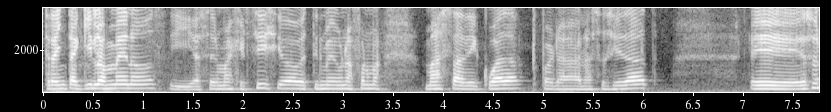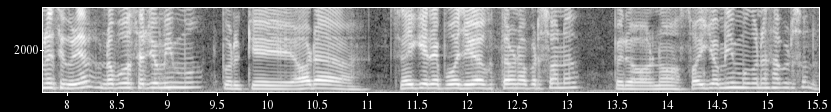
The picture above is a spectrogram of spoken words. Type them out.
30 kilos menos y hacer más ejercicio, vestirme de una forma más adecuada para la sociedad. Eh, es una inseguridad, no puedo ser yo mismo porque ahora sé que le puedo llegar a gustar a una persona, pero no soy yo mismo con esa persona.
